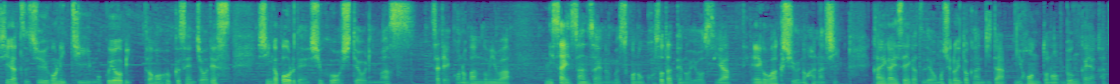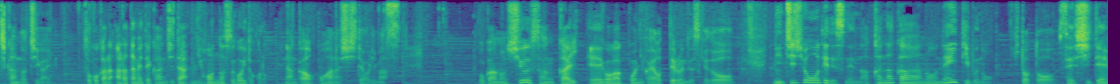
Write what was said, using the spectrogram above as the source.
4月15日木曜日、どうも副船長です。シンガポールで主婦をしております。さて、この番組は2歳3歳の息子の子育ての様子や英語学習の話、海外生活で面白いと感じた日本との文化や価値観の違い、そこから改めて感じた日本のすごいところなんかをお話ししております。僕はあの週3回英語学校に通ってるんですけど日常でですねなかなかあのネイティブの人と接して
